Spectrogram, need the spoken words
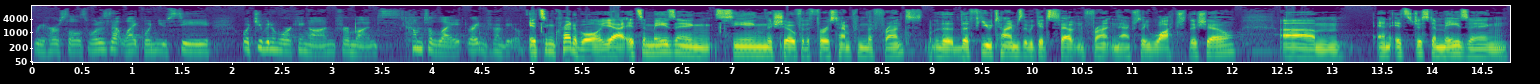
rehearsals, what is that like when you see what you've been working on for months come to light right in front of you? It's incredible. Yeah, it's amazing seeing the show for the first time from the front. The the few times that we get to sit out in front and actually watch the show, um, and it's just amazing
